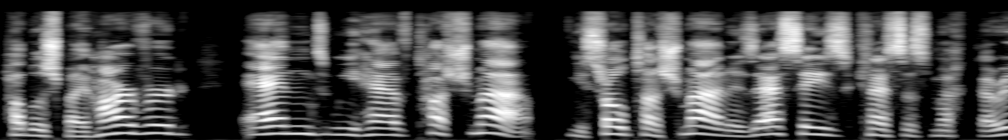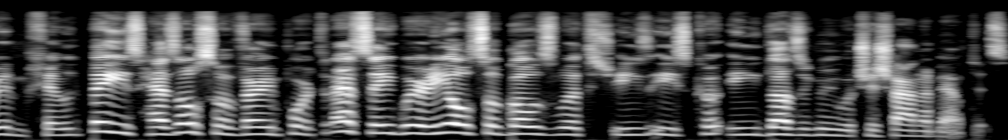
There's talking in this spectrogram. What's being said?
published by Harvard. And we have Tashma, Yisrael Tashma, in his essays, Knesses Mechkarim, Chelik Beis, has also a very important essay where he also goes with, he's, he's, he does agree with Shoshan about this.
